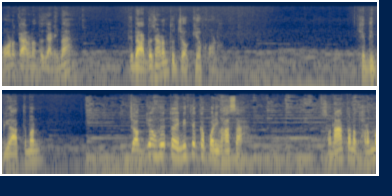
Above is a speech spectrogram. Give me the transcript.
कौन कारण तो जाणी तेरे आग जानतु यज्ञ कौन हे दिव्य आत्मन यज्ञ हुए तो एमती एक परिभाषा ସନାତନ ଧର୍ମ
